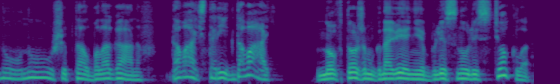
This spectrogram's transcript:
«Ну-ну», — шептал Балаганов, — «давай, старик, давай!» Но в то же мгновение блеснули стекла,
